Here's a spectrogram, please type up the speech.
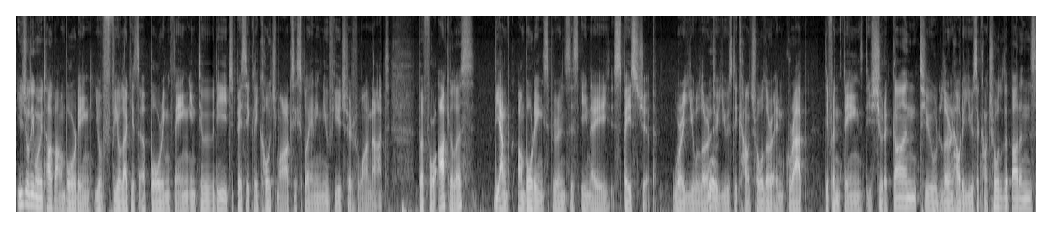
usually when we talk about onboarding, you'll feel like it's a boring thing in 2D. It's basically coach marks explaining new features whatnot. But for Oculus, the on- onboarding experience is in a spaceship where you learn Whoa. to use the controller and grab different things. You shoot a gun to learn how to use the controller, the buttons.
